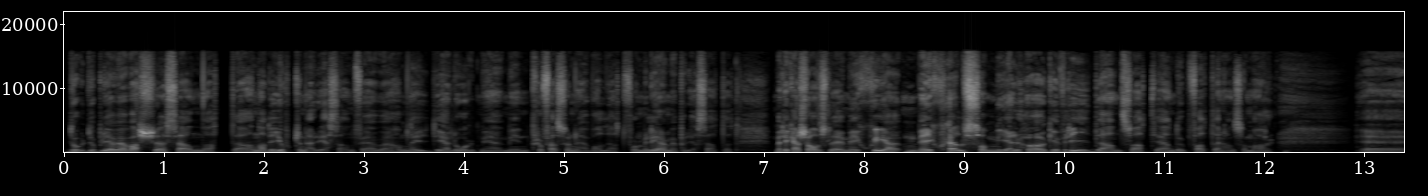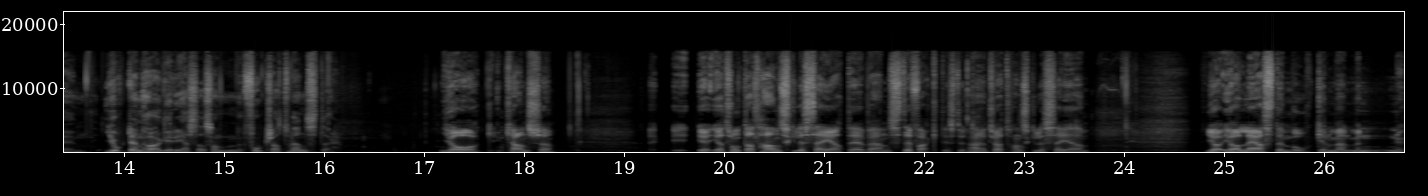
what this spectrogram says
då, då, blev jag varse sen att uh, han hade gjort den här resan för jag hamnade i dialog med min professor när jag valde att formulera mig på det sättet. Men det kanske avslöjar mig, mig själv som mer högervriden så att jag ändå uppfattar den som har eh, gjort en högerresa som fortsatt vänster. Ja, kanske. Jag, jag, tror inte att han skulle säga att det är vänster faktiskt utan ja. jag tror att han skulle säga jag, jag har läst den boken men, men nu,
